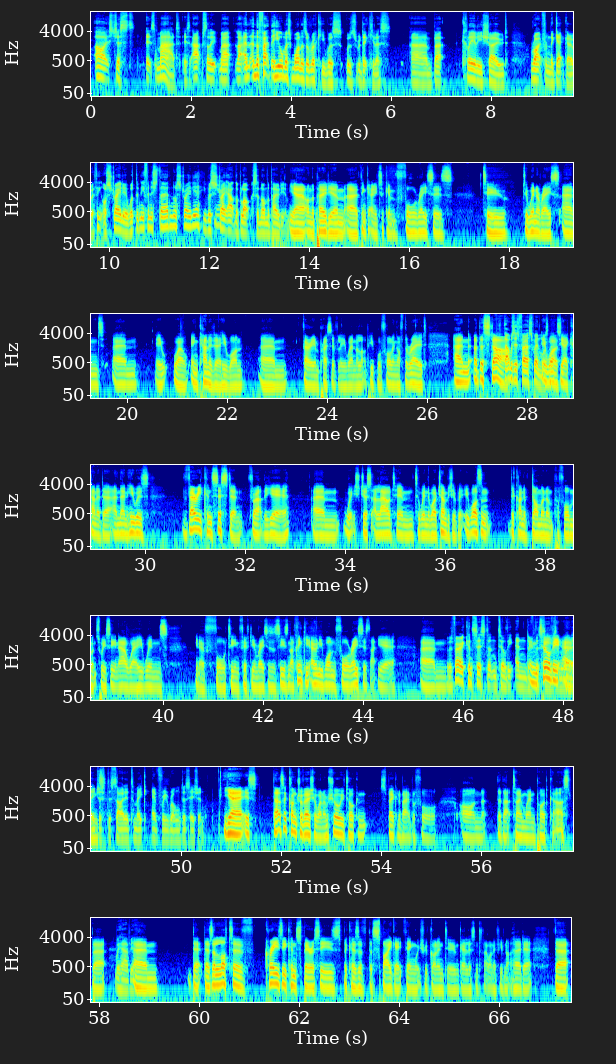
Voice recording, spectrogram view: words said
oh, it's just it's mad. It's absolute mad. Like, and, and the fact that he almost won as a rookie was was ridiculous, um, but clearly showed right from the get go. I think Australia, what didn't he finish third in Australia? He was straight yeah. out the blocks and on the podium. Yeah, on the podium. Uh, I think it only took him four races to to win a race, and um, it, well, in Canada he won um, very impressively when a lot of people were falling off the road. And at the start, that was his first win. it was, it? yeah, Canada, and then he was very consistent throughout the year, um, which just allowed him to win the world championship. But it wasn't the kind of dominant performance we see now where he wins you know 14 15 races a season i think he only won four races that year um, it was very consistent until the end of until the season the where end. they just decided to make every wrong decision yeah it's that's a controversial one. I'm sure we've talked spoken about it before on the that time when podcast but we have yeah. um, there, there's a lot of crazy conspiracies because of the spygate thing which we've gone into and go listen to that one if you've not heard it that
